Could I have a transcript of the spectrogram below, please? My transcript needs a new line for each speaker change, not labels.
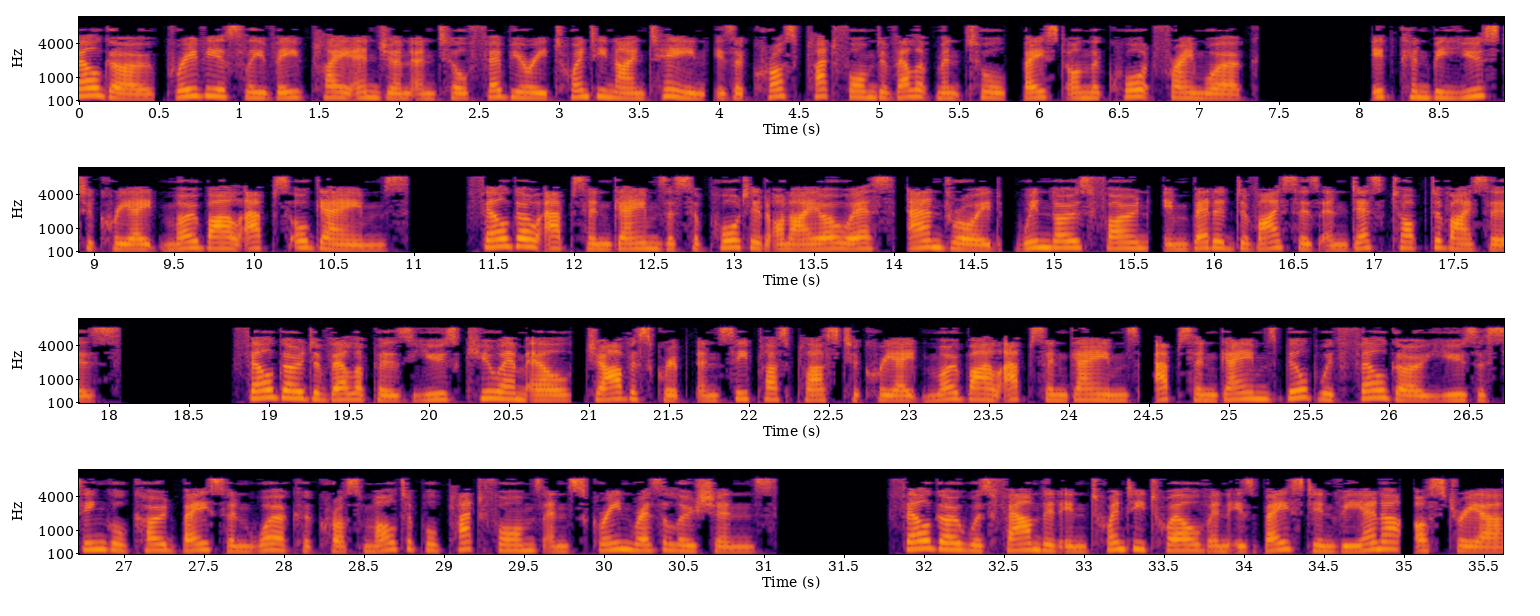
Felgo previously vPlay Engine until February 2019 is a cross-platform development tool, based on the Qt framework. It can be used to create mobile apps or games. Felgo apps and games are supported on iOS, Android, Windows Phone, embedded devices and desktop devices. Felgo developers use QML, JavaScript and C++ to create mobile apps and games. Apps and games built with Felgo use a single code base and work across multiple platforms and screen resolutions. Felgo was founded in 2012 and is based in Vienna, Austria.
